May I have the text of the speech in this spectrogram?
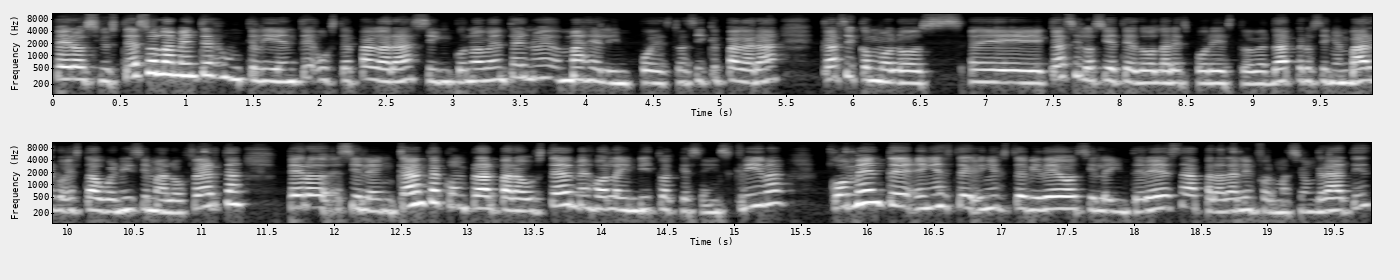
pero si usted solamente es un cliente, usted pagará $5.99 más el impuesto. Así que pagará casi como los, eh, casi los 7 dólares por esto, ¿verdad? Pero sin embargo, está buenísima la oferta. Pero si le encanta comprar para usted, mejor la invito a que se inscriba. Comente en este, en este video si le interesa para darle información gratis.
